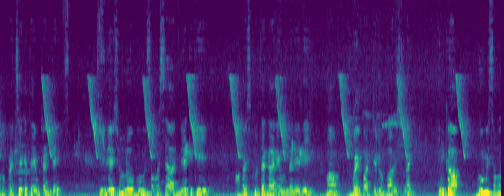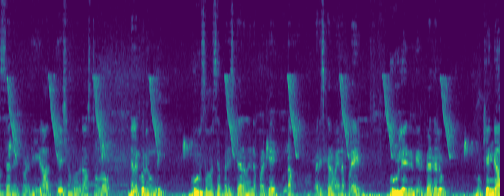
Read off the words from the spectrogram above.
ఒక ప్రత్యేకత ఏమిటంటే ఈ దేశంలో భూమి సమస్య నేటికి అపరిష్కృతంగానే ఉందనేది మా ఉభయ పార్టీలు భావిస్తున్నాయి. ఇంకా భూమి సమస్య అనేటువంటిది ఈ రా దేశంలో రాష్ట్రంలో నెలకొని ఉంది. భూమి సమస్య పరిష్కారమైనప్పటికే ఉన్న పరిష్కారమైనప్పుడే భూమి లేని నిరుపేదలు ముఖ్యంగా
